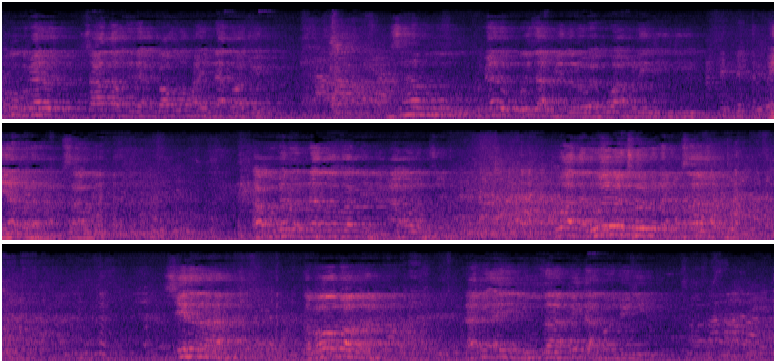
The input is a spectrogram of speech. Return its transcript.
အခုခင်ဗျားတို့စားတော့နေတဲ့အကောင်းဆုံးဟာတွေနတ်သွားကြွေးမစားဘူးခင်ဗျားတို့ဝိဇ္ဇာမြင်တယ်လို့ပဲကိုကအမလေးကြီးကြီးမရပါလားမစားဘူးဒါကလည်းတော့လက်သွားသွားတင်တယ်အဟောလို့ဆိုရင် ကိုကတရွေးပဲချိုးလို့လည်းမစားပါဘူးရှင်းလားသဘောပေါက်လားဒါပေမဲ့အဲ့ဒီလူသားပိတ်တာတော့ကြည့်ကြည့်မ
